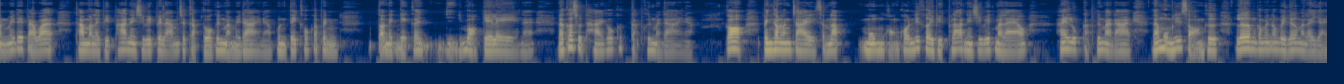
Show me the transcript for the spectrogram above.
มันไม่ได้แปลว่าทำอะไรผิดพลาดในชีวิตไปแล้ว มันจะกลับตัวขึ้นมาไม่ได้นะคุณติ๊กเขาก็เป็นตอนเด็กๆ ก็บอกเกเรนะแล้วก็สุดท้ายเขาก็กลับขึ้นมาได้นะก็เป็นกำลังใจสำหรับมุมของคนที่เคยผิดพลาดในชีวิตมาแล้ว ให้ลุกกลับขึ้นมาได้ แล้วมุมที่ 2 คือเริ่มก็ไม่ต้องไปเริ่มอะไรใหญ่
